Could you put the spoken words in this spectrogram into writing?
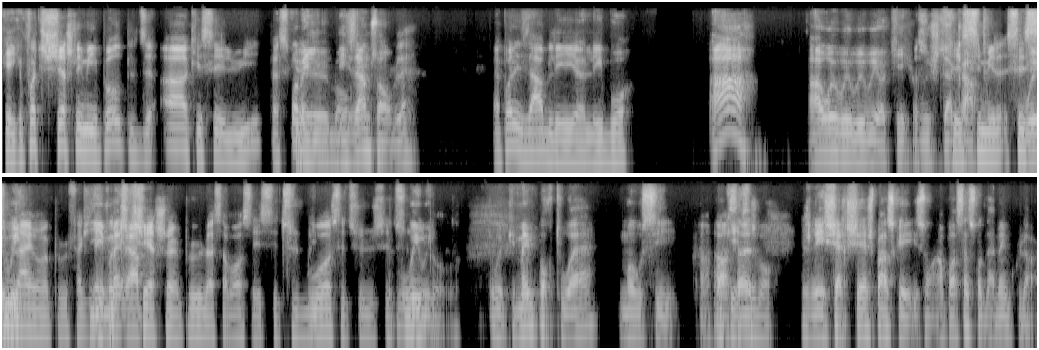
quelquefois tu cherches les meeples et tu dis Ah, ok, c'est lui. Parce que, les arbres sont blancs. Euh, pas les arbres, les, euh, les bois. Ah! Ah oui, oui, oui, oui, OK. oui, je suis d'accord. C'est similaire un peu. Fait que des fois, tu cherches un peu, là, savoir c'est-tu le bois, c'est-tu le oui, oui. oui, puis même pour toi, moi aussi. En passant, bon. je les cherchais, je pense qu'ils sont en passant, ils sont de la même couleur.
